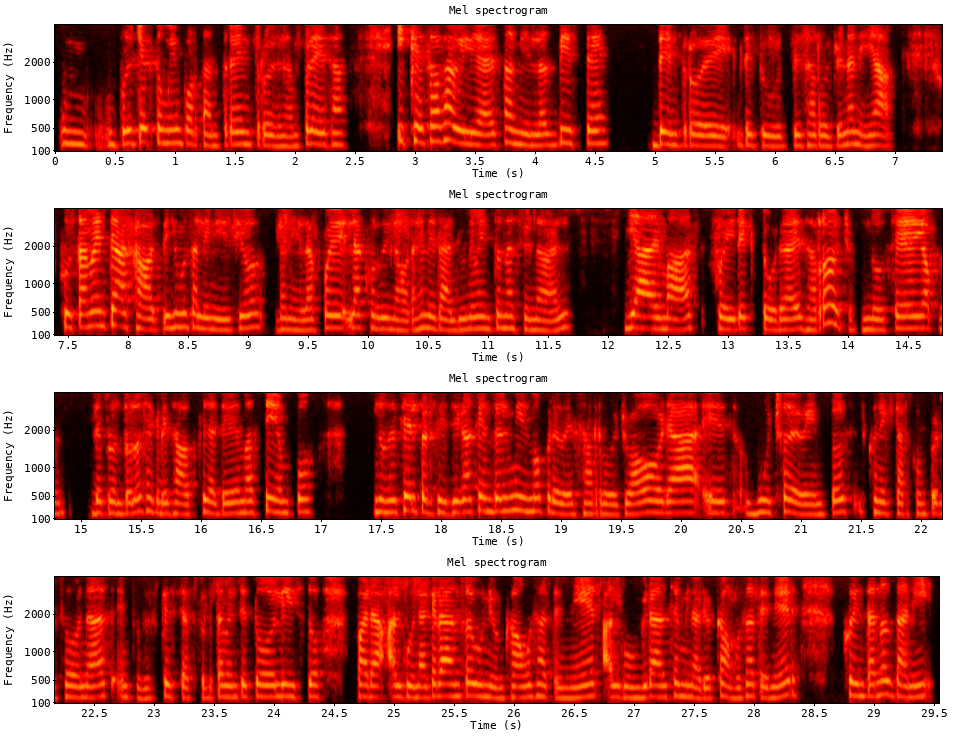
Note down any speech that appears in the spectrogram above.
un, proyecto muy importante dentro de una empresa, y que esas habilidades también las viste dentro de, tu desarrollo en ANIA. Justamente acá dijimos al inicio, Daniela fue la coordinadora general de un evento nacional y además fue directora de desarrollo. No sé, de pronto los egresados que ya lleven más tiempo, no sé si el perfil siga siendo el mismo, pero desarrollo ahora es mucho de eventos, conectar con personas, entonces que esté absolutamente todo listo para alguna gran reunión que vamos a tener, algún gran seminario que vamos a tener. Cuéntanos, Dani,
